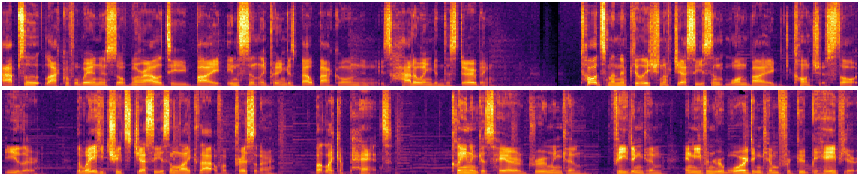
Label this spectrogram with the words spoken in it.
absolute lack of awareness of morality by instantly putting his belt back on is harrowing and disturbing. Todd's manipulation of Jesse isn't won by conscious thought either. The way he treats Jesse isn't like that of a prisoner, but like a pet. Cleaning his hair, grooming him, feeding him, and even rewarding him for good behavior.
